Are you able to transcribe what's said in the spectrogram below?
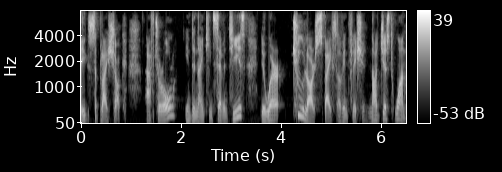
big supply shock. After all, in the 1970s, there were two large spikes of inflation, not just one.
